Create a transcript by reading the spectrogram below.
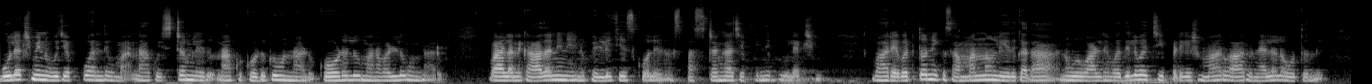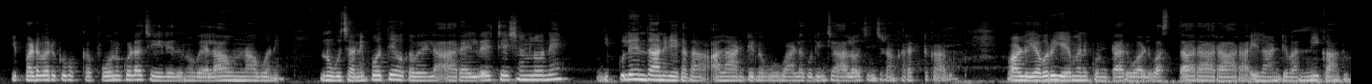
భూలక్ష్మి నువ్వు చెప్పు అంది నాకు ఇష్టం లేదు. నాకు కొడుకు ఉన్నాడు. కోడలు మనవళ్ళు ఉన్నారు. వాళ్ళని కాదని నేను పెళ్ళి చేసుకోలేను. స్పష్టంగా చెప్పింది భూలక్ష్మి. వారెవరితో నీకు సంబంధం లేదు కదా? నువ్వు వాళ్ళని వదిలి వచ్చి ఇప్పటికి సుమారు ఆరు నెలలు అవుతుంది. ఇప్పటివరకు ఒక్క ఫోన్ కూడా చేయలేదు. నువ్వు ఎలా ఉన్నావు? అని. నువ్వు చనిపోతే ఒకవేళ ఆ రైల్వే స్టేషన్లోనే దిక్కులేని దానివే కదా. అలాంటి నువ్వు వాళ్ళ గురించి ఆలోచించడం కరెక్ట్ కాదు. వాళ్ళు ఎవరు ఏమనుకుంటారు? వాళ్ళు వస్తారా? రారా? ఇలాంటివన్నీ కాదు.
